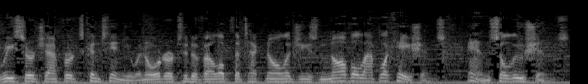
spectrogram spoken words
Research efforts continue in order to develop the technology's novel applications and solutions.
